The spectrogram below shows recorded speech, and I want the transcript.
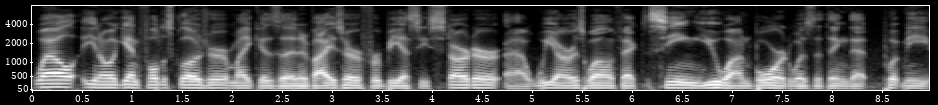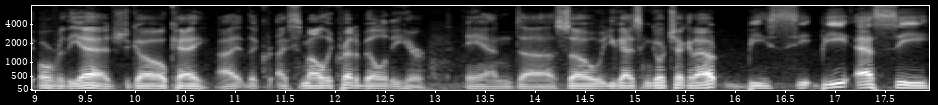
Well, you know, again, full disclosure, Mike is an advisor for BSC Starter. Uh, we are as well. In fact, seeing you on board was the thing that put me over the edge to go, okay, I, the, I smell the credibility here. And uh, so you guys can go check it out. BC, BSC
